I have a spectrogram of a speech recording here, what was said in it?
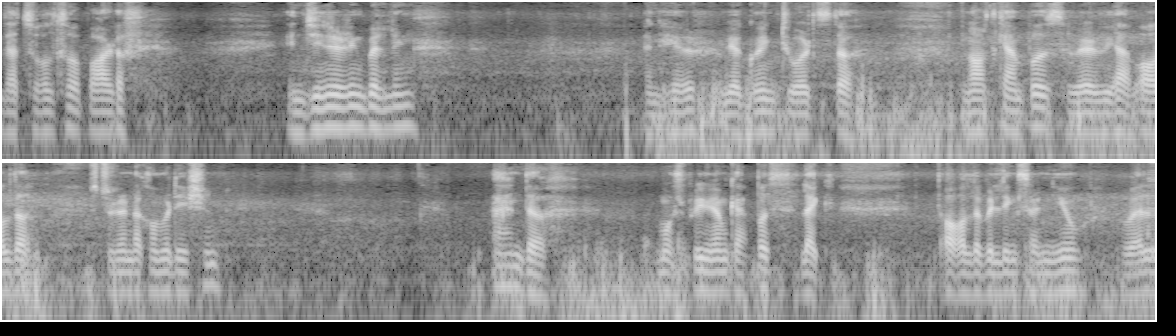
That's also a part of engineering building. And here we are going towards the north campus where we have all the student accommodation. And the most premium campus like all the buildings are new well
